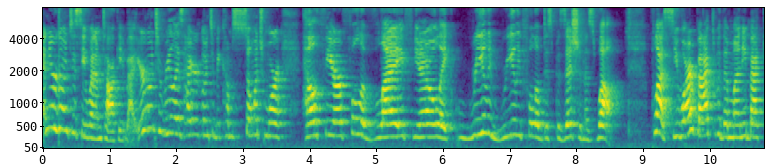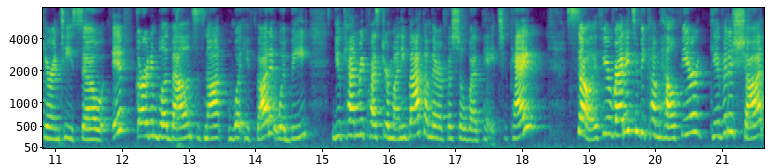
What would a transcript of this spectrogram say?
and you're going to see what I'm talking about. You're going to realize how you're going to become so much more healthier, full of life, you know, like really, really full of disposition as well. Plus, you are backed with a money back guarantee. So if Guardian Blood Balance is not what you thought it would be, you can request your money back on their official webpage, okay? So if you're ready to become healthier, give it a shot.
